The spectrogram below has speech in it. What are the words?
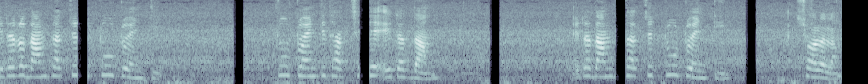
এটারও দাম থাকছে টু টোয়েন্টি টু টোয়েন্টি থাকছে এটার দাম। এটার দাম থাকছে টু টোয়েন্টি সরালাম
